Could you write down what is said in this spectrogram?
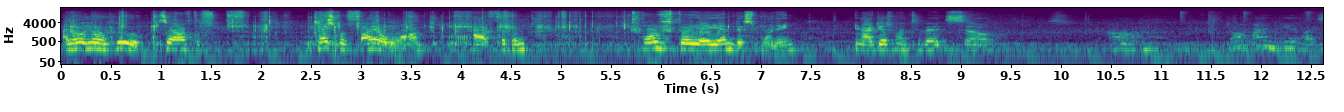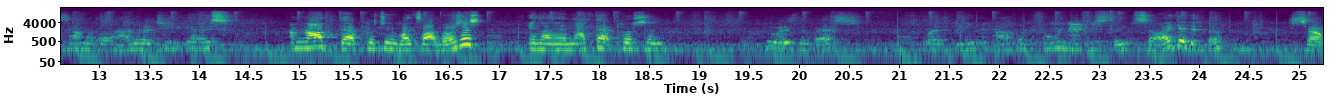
I don't know who, set off the Tesla fire alarm at freaking 12.30 a.m. this morning. And I just went to bed, so, um, don't mind me if I sound a little out of it to you guys. I'm not that person who likes loud noises, and I am not that person who is the best with being up and falling back asleep. So I did it though. So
